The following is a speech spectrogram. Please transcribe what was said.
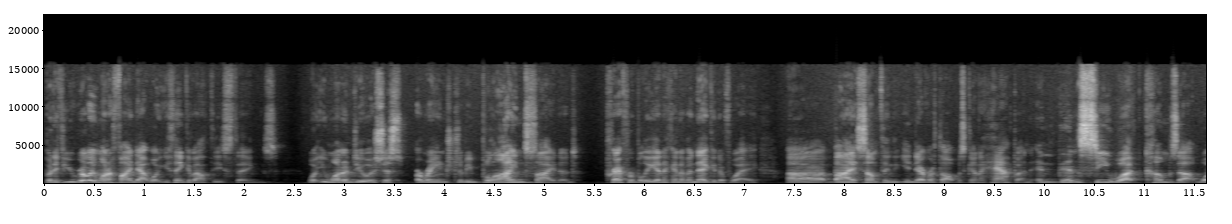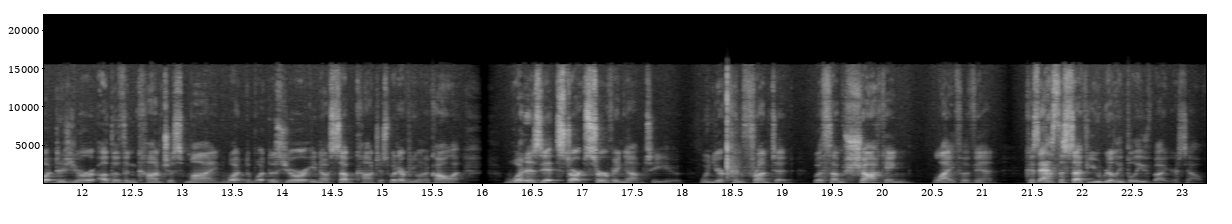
But if you really want to find out what you think about these things, what you want to do is just arrange to be blindsided preferably in a kind of a negative way, uh, by something that you never thought was going to happen, and then see what comes up. What does your other than conscious mind, what what does your you know subconscious, whatever you want to call it, what does it start serving up to you when you're confronted with some shocking life event? Because that's the stuff you really believe about yourself.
